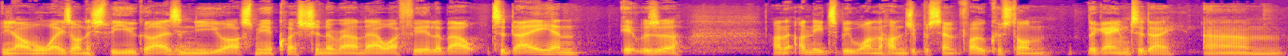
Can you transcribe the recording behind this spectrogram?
you know, I'm always honest with you guys, and you asked me a question around how I feel about today, and it was a. I, I need to be 100% focused on the game today, um,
